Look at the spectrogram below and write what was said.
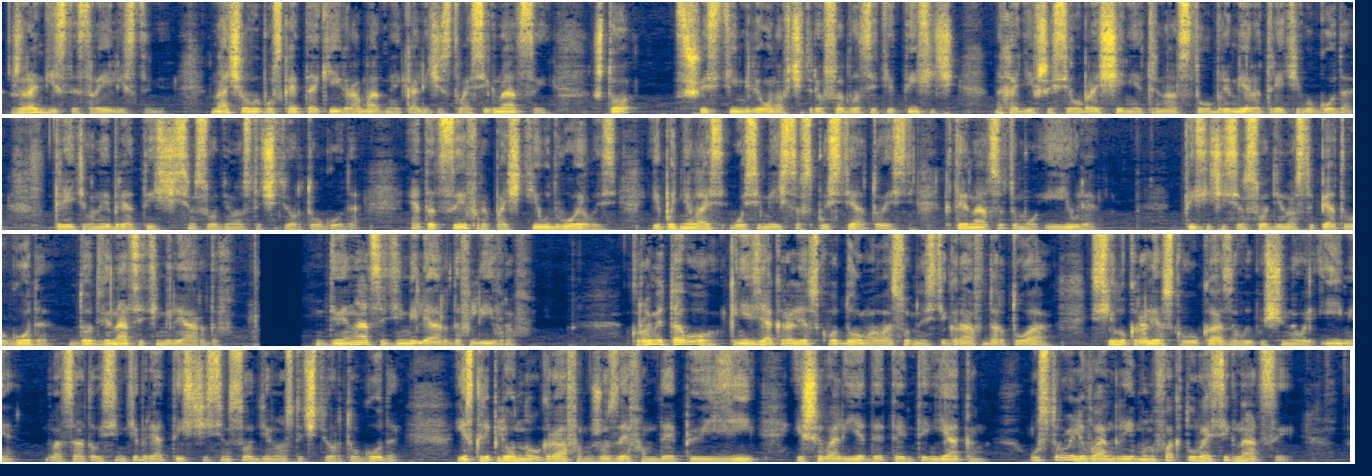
жерандисты с роялистами, начал выпускать такие громадные количества ассигнаций, что с 6 миллионов 420 тысяч, находившихся в обращении 13-го Брюмера 3 года, 3 ноября 1794 года, эта цифра почти удвоилась и поднялась 8 месяцев спустя, то есть к 13 июля 1795 года до 12 миллиардов. 12 миллиардов ливров – Кроме того, князья Королевского дома, в особенности граф Д'Артуа, силу Королевского указа, выпущенного ими 20 сентября 1794 года и скрепленного графом Жозефом де Пюизи и шевалье де Тентеньяком, устроили в Англии мануфактуру ассигнаций,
